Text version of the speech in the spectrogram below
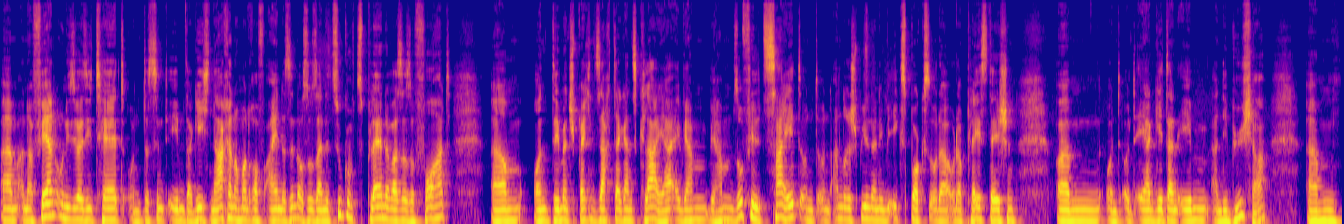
ähm, an der Fernuniversität und das sind eben, da gehe ich nachher nochmal drauf ein, das sind auch so seine Zukunftspläne, was er so vorhat. Ähm, und dementsprechend sagt er ganz klar, ja, ey, wir haben, wir haben so viel Zeit und, und andere spielen dann irgendwie Xbox oder, oder Playstation ähm, und, und er geht dann eben an die Bücher ähm,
